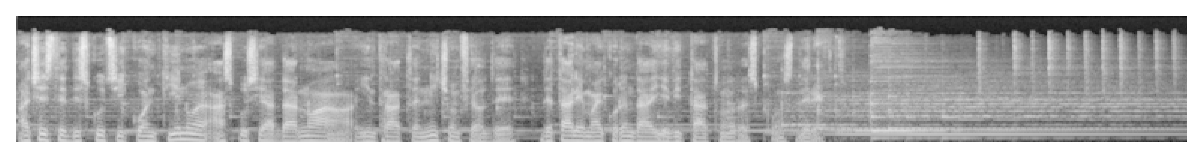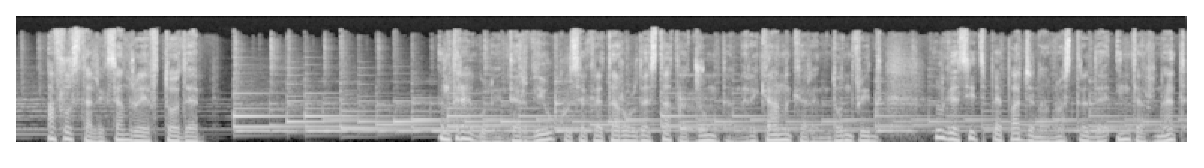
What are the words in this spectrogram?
Aceste discuții continuă, a spus ea, dar nu a intrat în niciun fel de detalii, mai curând a evitat un răspuns direct. A fost Alexandru Eftode, Întregul interviu cu secretarul de stat adjunct american Karen Donfried îl găsiți pe pagina noastră de internet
